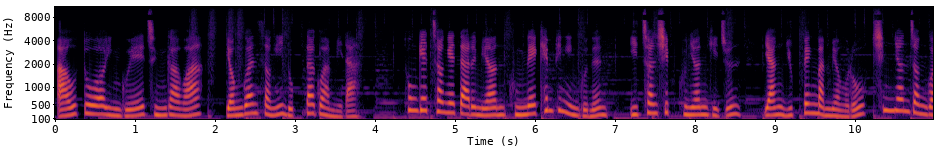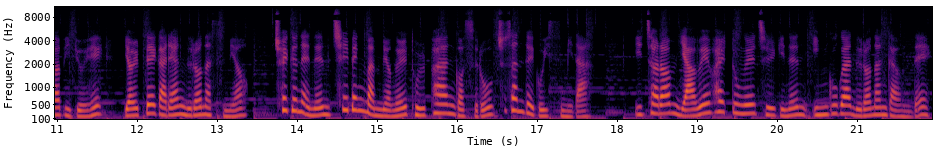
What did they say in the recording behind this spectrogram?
아웃도어 인구의 증가와 연관성이 높다고 합니다. 통계청에 따르면 국내 캠핑 인구는 2019년 기준 약 600만 명으로 10년 전과 비교해 10배가량 늘어났으며 최근에는 700만 명을 돌파한 것으로 추산되고 있습니다. 이처럼 야외 활동을 즐기는 인구가 늘어난 가운데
